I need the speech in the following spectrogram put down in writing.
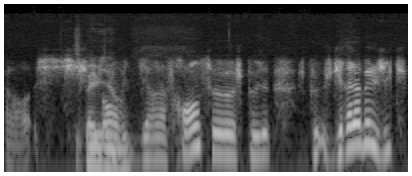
Alors, si j'ai pas, envie de dire la France, euh, je, peux, je, peux, je dirais la Belgique.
